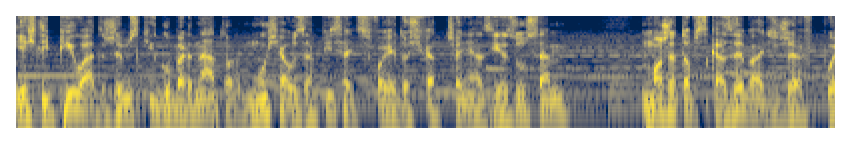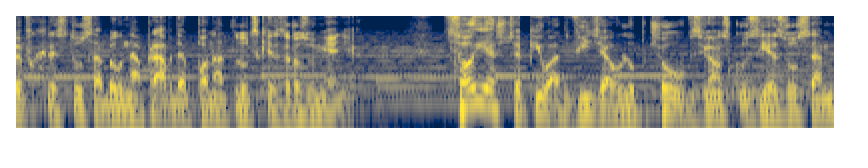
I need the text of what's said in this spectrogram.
Jeśli Piłat, rzymski gubernator, musiał zapisać swoje doświadczenia z Jezusem, może to wskazywać, że wpływ Chrystusa był naprawdę ponad ludzkie zrozumienie. Co jeszcze Piłat widział lub czuł w związku z Jezusem,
